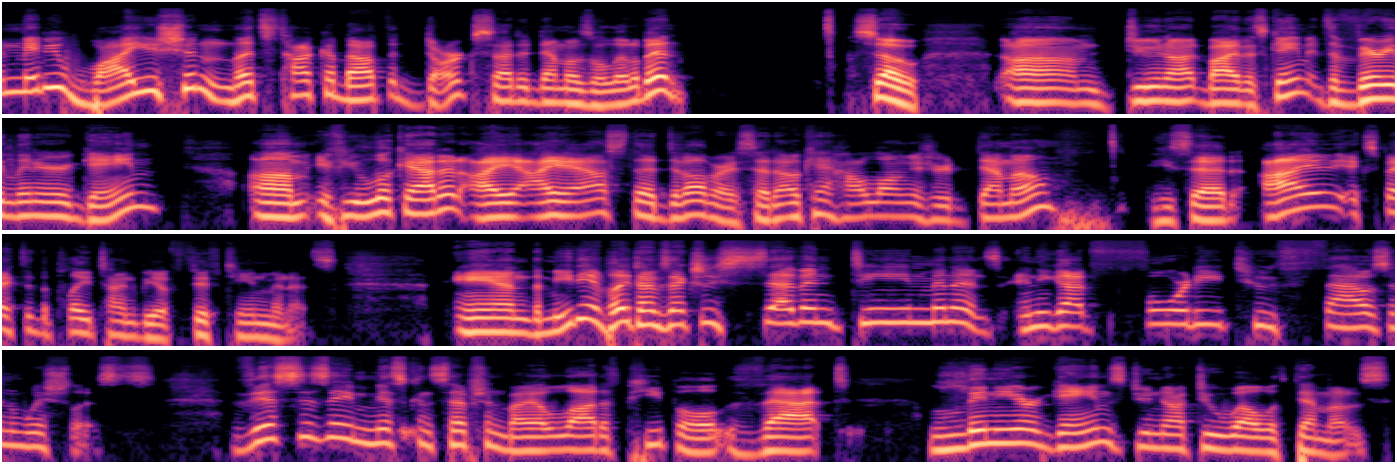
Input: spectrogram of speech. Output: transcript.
and maybe why you shouldn't. Let's talk about the dark side of demos a little bit. So, um, do not buy this game. It's a very linear game. Um, if you look at it, I, I asked the developer, I said, okay, how long is your demo? He said, I expected the playtime to be of 15 minutes and the median playtime is actually 17 minutes and he got 42,000 wish lists. This is a misconception by a lot of people that linear games do not do well with demos.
